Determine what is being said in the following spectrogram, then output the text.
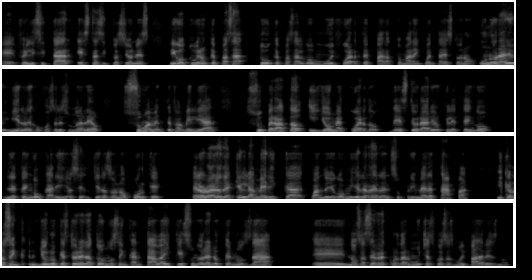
eh, felicitar estas situaciones. Digo, tuvieron que pasar, tuvo que pasar algo muy fuerte para tomar en cuenta esto, ¿no? Un horario, y bien lo dijo José es un horario sumamente familiar, súper adaptado. Y yo me acuerdo de este horario que le tengo, le tengo cariño, si quieres o no, porque era el horario de aquel América cuando llegó Miguel Herrera en su primera etapa y que nos, yo creo que este horario a todos nos encantaba y que es un horario que nos da, eh, nos hace recordar muchas cosas muy padres, ¿no?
